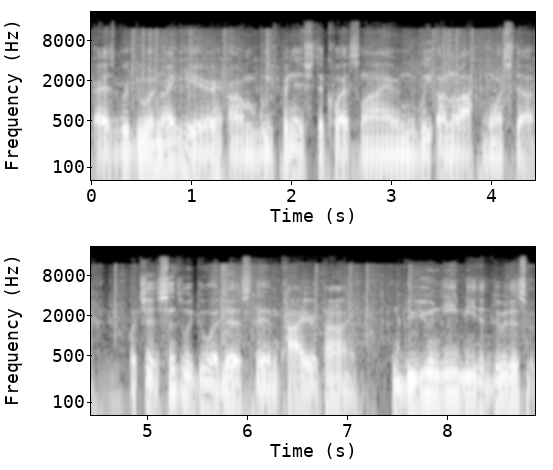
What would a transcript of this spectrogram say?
as we're doing right here. Um, we finish the quest line. We unlock more stuff, which is essentially doing this the entire time. Do you need me to do this for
